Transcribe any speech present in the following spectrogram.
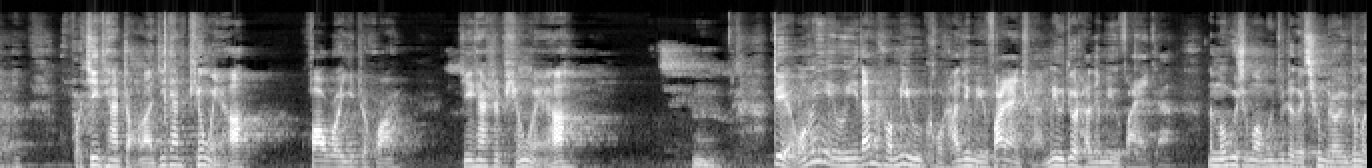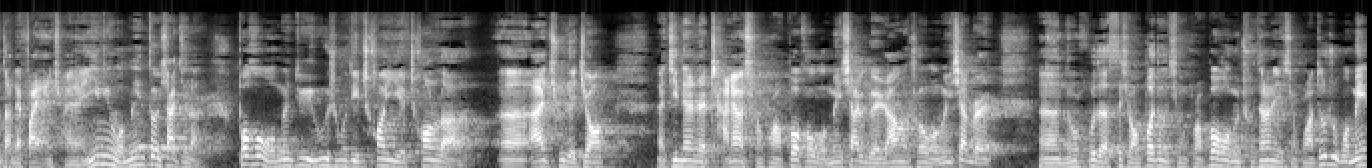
我今天涨了，今天是平稳哈，花窝一枝花，今天是平稳哈。嗯，对我们有咱们说没有考察就没有发言权，没有调查就没有发言权。那么为什么我们对这个青苗有这么大的发言权呢？因为我们到夏季了，包括我们对为什么对昌邑、昌乐、呃安丘的姜。呃，今天的产量情况，包括我们下边，然后说我们下边，嗯，农户的思想波动情况，包括我们出摊的情况，都是我们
